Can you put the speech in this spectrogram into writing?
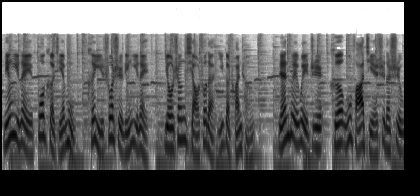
灵异类播客节目可以说是灵异类有声小说的一个传承。人对未知和无法解释的事物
